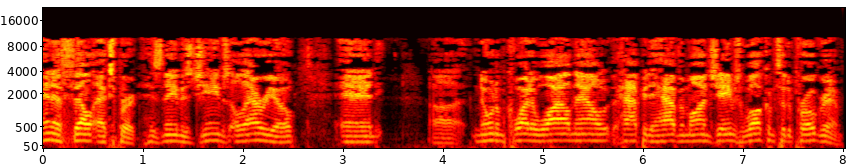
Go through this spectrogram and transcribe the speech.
NFL expert. His name is James Alerio, and uh, known him quite a while now. Happy to have him on. James, welcome to the program.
